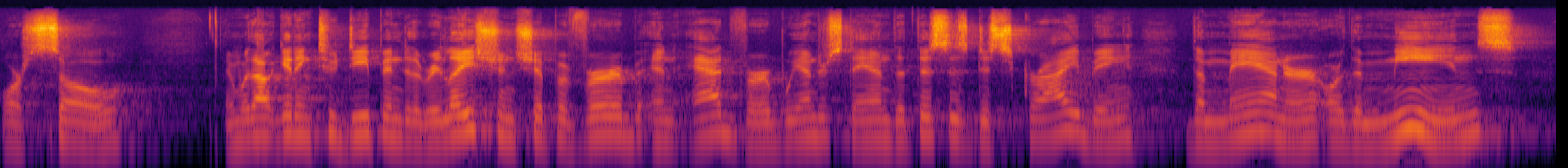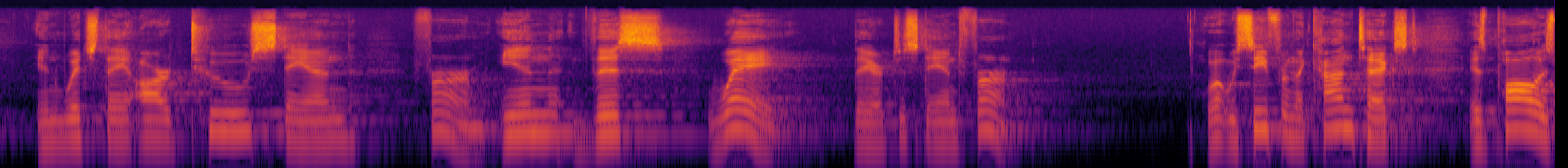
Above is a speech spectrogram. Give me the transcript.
or so. And without getting too deep into the relationship of verb and adverb, we understand that this is describing the manner or the means in which they are to stand firm. In this way, they are to stand firm. What we see from the context is Paul is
